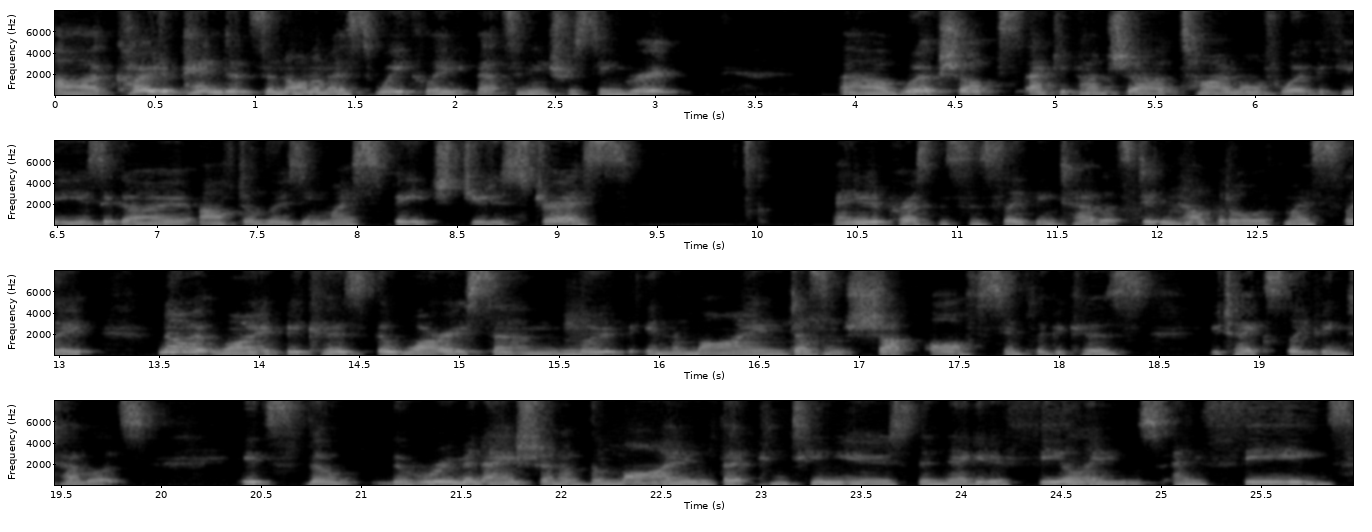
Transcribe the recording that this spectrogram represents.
Uh, Codependence Anonymous weekly, that's an interesting group. Uh, workshops, acupuncture, time off work a few years ago after losing my speech due to stress. Antidepressants and sleeping tablets didn't help at all with my sleep. No, it won't because the worrisome loop in the mind doesn't shut off simply because you take sleeping tablets it's the, the rumination of the mind that continues the negative feelings and feeds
